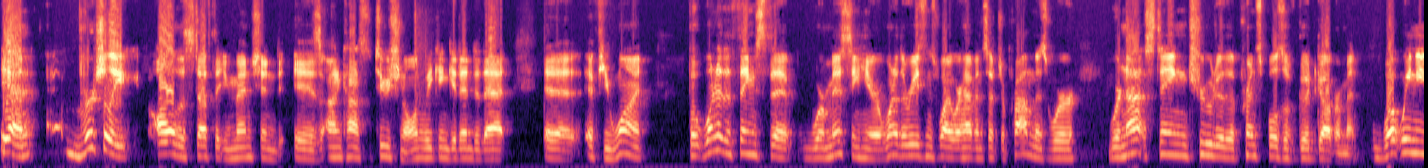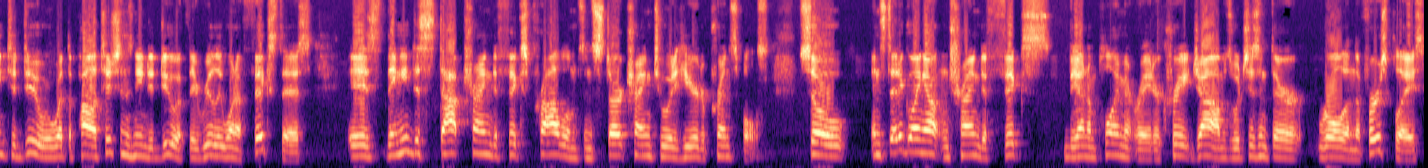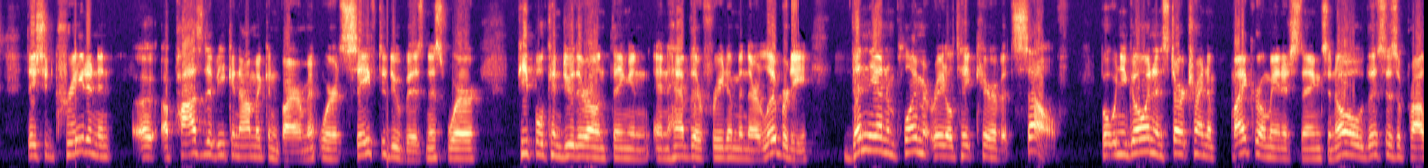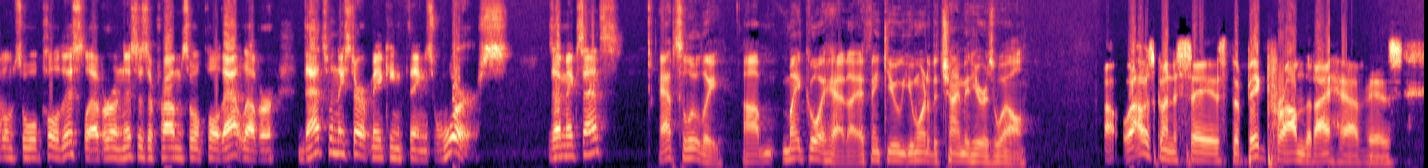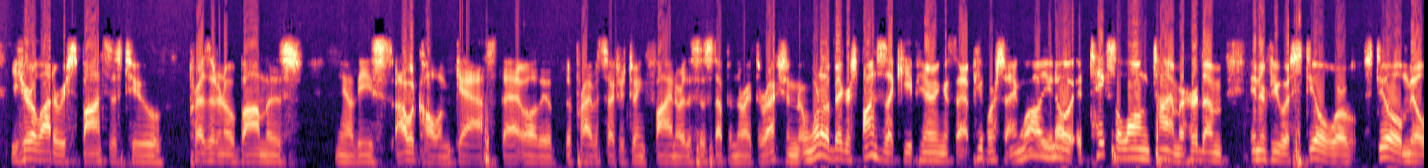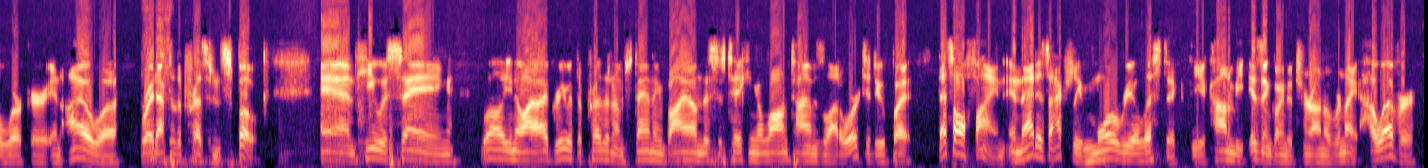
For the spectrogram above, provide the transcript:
Yeah, and virtually all the stuff that you mentioned is unconstitutional, and we can get into that uh, if you want. But one of the things that we're missing here, one of the reasons why we're having such a problem is we're we're not staying true to the principles of good government. What we need to do, or what the politicians need to do, if they really want to fix this, is they need to stop trying to fix problems and start trying to adhere to principles. So instead of going out and trying to fix the unemployment rate or create jobs, which isn't their role in the first place, they should create an, a, a, positive economic environment where it's safe to do business, where people can do their own thing and, and have their freedom and their liberty. Then the unemployment rate will take care of itself. But when you go in and start trying to micromanage things and, oh, this is a problem, so we'll pull this lever, and this is a problem, so we'll pull that lever, that's when they start making things worse. Does that make sense? Absolutely. Um, Mike, go ahead. I think you, you wanted to chime in here as well. Uh, what I was going to say is the big problem that I have is you hear a lot of responses to President Obama's, you know, these, I would call them gas that, well, the, the private sector is doing fine or this is a step in the right direction. And one of the big responses I keep hearing is that people are saying, well, you know, it takes a long time. I heard them interview a steel, steel mill worker in Iowa right after the president spoke. And he was saying, well, you know, I agree with the president. I'm standing by him. This is taking a long time. There's a lot of work to do, but that's all fine. And that is actually more realistic. The economy isn't going to turn around overnight. However,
